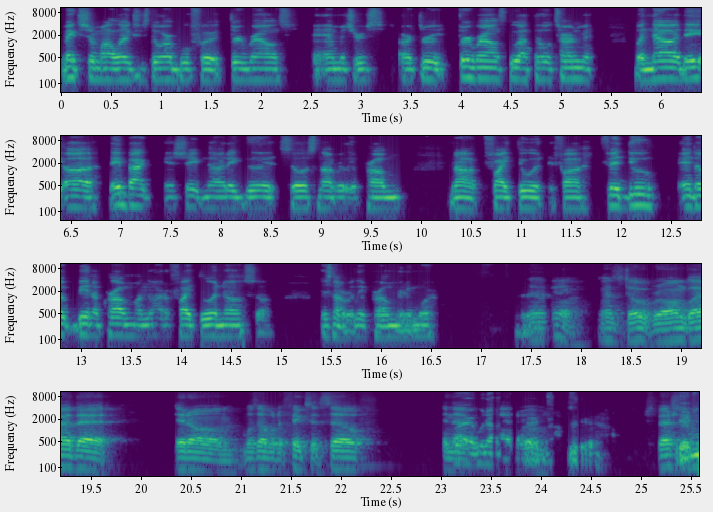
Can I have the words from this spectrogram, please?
make sure my legs is durable for three rounds and amateurs or three three rounds throughout the whole tournament. But now they uh they back in shape now, they good, so it's not really a problem. Now fight through it. If I if it do end up being a problem, I know how to fight through it now, so it's not really a problem anymore. Yeah, yeah, that's dope, bro. I'm glad that it um was able to fix itself in that, Right, without- that, um, Yeah, especially we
